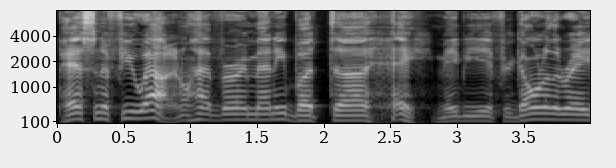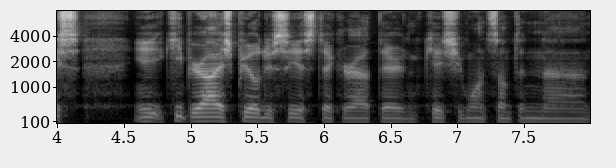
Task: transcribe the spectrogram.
passing a few out. I don't have very many, but uh, hey, maybe if you're going to the race, you keep your eyes peeled. You see a sticker out there in case you want something uh,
